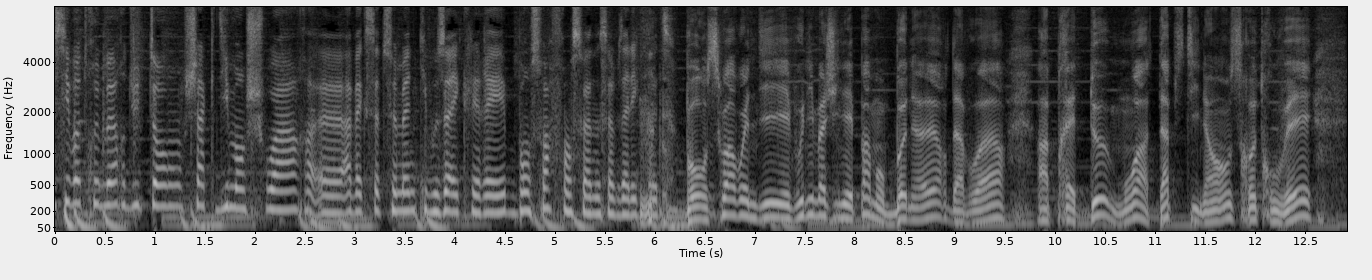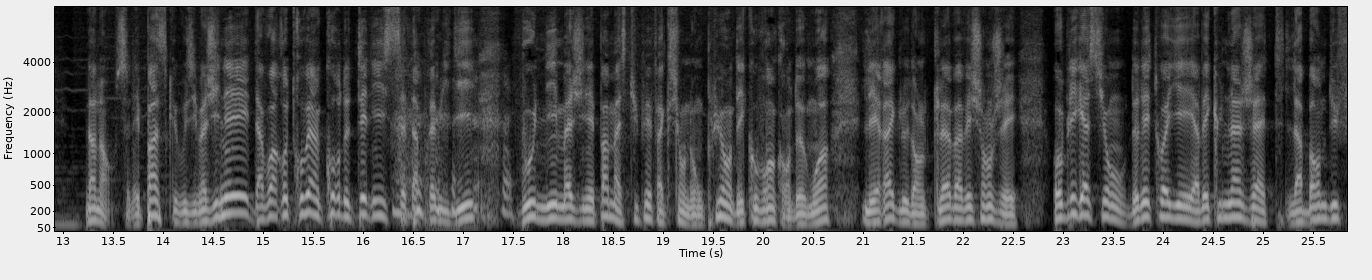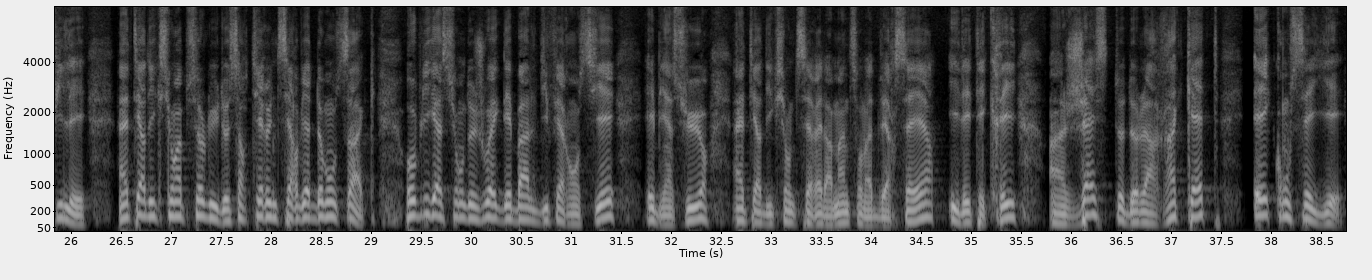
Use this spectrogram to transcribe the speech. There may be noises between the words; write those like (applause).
Voici votre humeur du temps chaque dimanche soir euh, avec cette semaine qui vous a éclairé. Bonsoir François, nous sommes à l'écoute. (laughs) Bonsoir Wendy, et vous n'imaginez pas mon bonheur d'avoir, après deux mois d'abstinence, retrouvé non, non, ce n'est pas ce que vous imaginez. D'avoir retrouvé un cours de tennis cet après-midi, (laughs) vous n'imaginez pas ma stupéfaction non plus en découvrant qu'en deux mois, les règles dans le club avaient changé. Obligation de nettoyer avec une lingette la bande du filet. Interdiction absolue de sortir une serviette de mon sac. Obligation de jouer avec des balles différenciées. Et bien sûr, interdiction de serrer la main de son adversaire. Il est écrit un geste de la raquette est conseillé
